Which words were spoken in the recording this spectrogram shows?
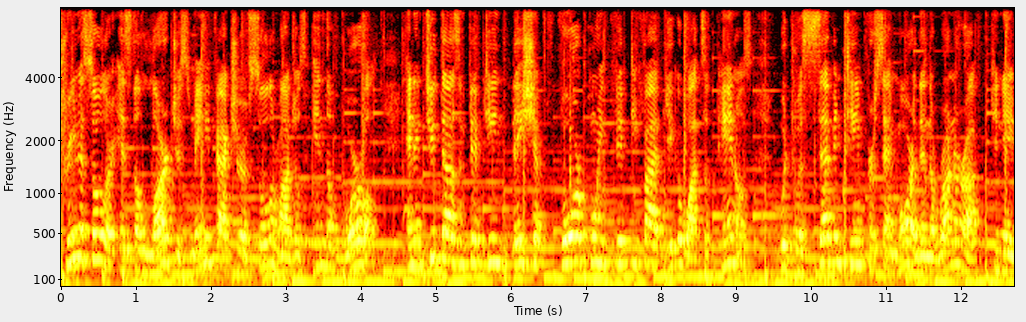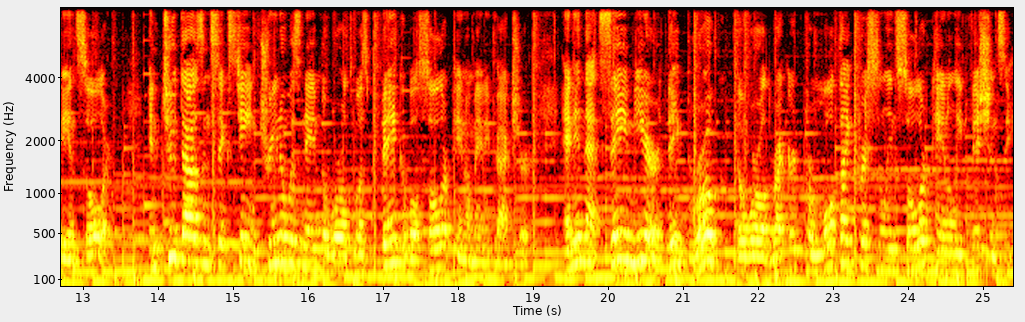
Trina Solar is the largest manufacturer of solar modules in the world. And in 2015, they shipped 4.55 gigawatts of panels, which was 17% more than the runner-up Canadian Solar. In 2016, Trina was named the world's most bankable solar panel manufacturer. And in that same year, they broke the world record for multi-crystalline solar panel efficiency.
